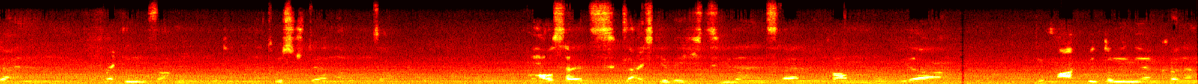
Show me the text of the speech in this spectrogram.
geilen Fracking-Sachen, wo die Natur zerstören, aber unser Haushaltsgleichgewicht wieder ins Reine bekommen, wo wir den Markt mit dominieren können.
